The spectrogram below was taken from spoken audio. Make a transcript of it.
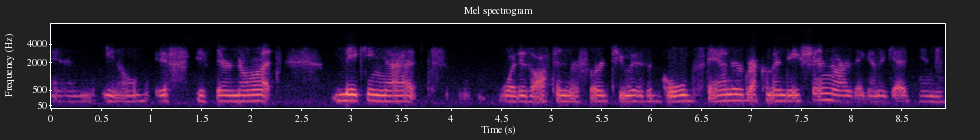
and you know if if they're not making that what is often referred to as a gold standard recommendation? Are they going to get in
